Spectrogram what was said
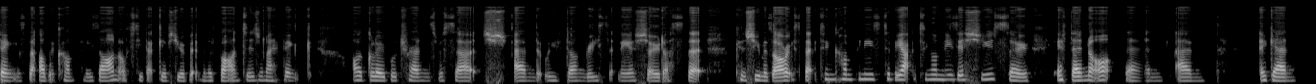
things that other companies aren't, obviously that gives you a bit of an advantage. And I think our global trends research um, that we've done recently has showed us that consumers are expecting companies to be acting on these issues. So if they're not, then um, again,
